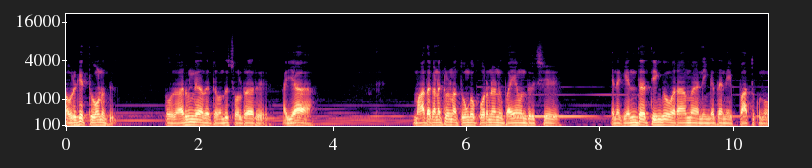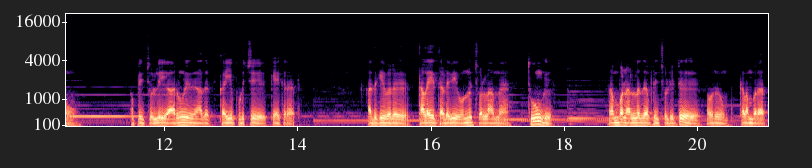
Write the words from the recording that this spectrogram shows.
அவருக்கே தோணுது. ஒரு அருணாதர்கிட்ட வந்து சொல்கிறாரு ஐயா மாத கணக்கில் நான் தூங்க போகிறேன்னு எனக்கு பயம் வந்துருச்சு. எனக்கு எந்த தீங்கும் வராமல் நீங்கள் தான் என்னை பார்த்துக்கணும் அப்படின்னு சொல்லி அருணகிரிநாதர் கையை பிடிச்சி கேட்குறாரு அதுக்கு இவர் தலையை தடவி ஒன்றும் சொல்லாமல் தூங்கு ரொம்ப நல்லது அப்படின்னு சொல்லிட்டு அவர் கிளம்புறார்.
